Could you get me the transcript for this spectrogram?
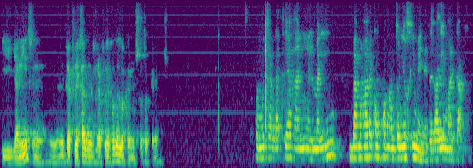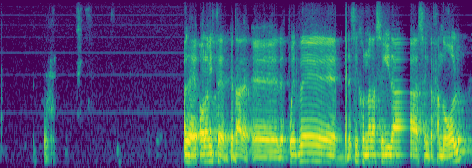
y Yanis eh, refleja el reflejo de lo que nosotros queremos. Pues muchas gracias, Daniel Marín. Vamos ahora con Juan Antonio Jiménez, de Radio Marca. Eh, hola, mister, ¿qué tal? Eh, después de, de seis jornadas seguidas encajando gol,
